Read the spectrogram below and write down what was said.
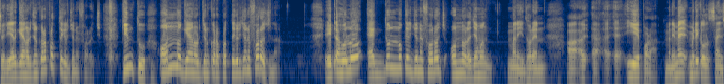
শরিয়ার জ্ঞান অর্জন করা প্রত্যেকের জন্য ফরজ। কিন্তু অন্য জ্ঞান অর্জন করা প্রত্যেকের জন্য ফরজ না। এটা হলো একদল লোকের জন্য ফরজ, অন্যরা যেমন মানে ধরেন ইয়ে পড়া মানে মেডিকেল সায়েন্স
